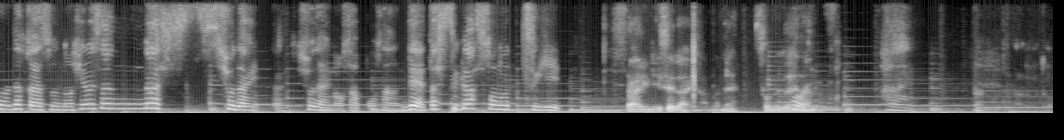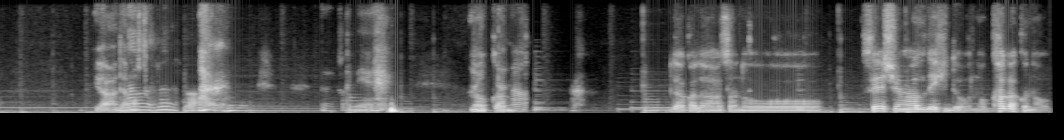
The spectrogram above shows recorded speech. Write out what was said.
そうだからそのひろえさんが初代あ初代のおさっぽさんで私がその次。第二世代なんだね。それでなんだそうです。はい。なるほど。いやでもななんか なんかねなんかだからその青春アルデヒドの科学の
